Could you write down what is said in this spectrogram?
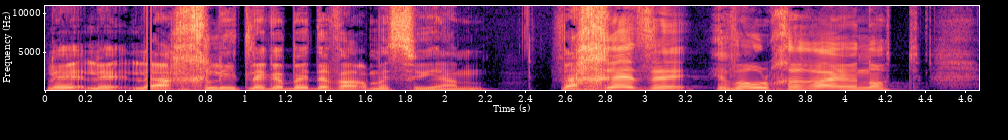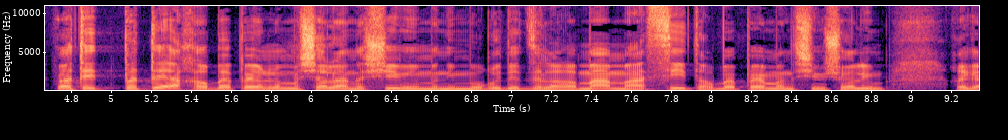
להחליט לגבי דבר מסוים, ואחרי זה יבואו לך רעיונות, ואתה תתפתח, הרבה פעמים למשל אנשים, אם אני מוריד את זה לרמה המעשית, הרבה פעמים אנשים שואלים, רגע,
